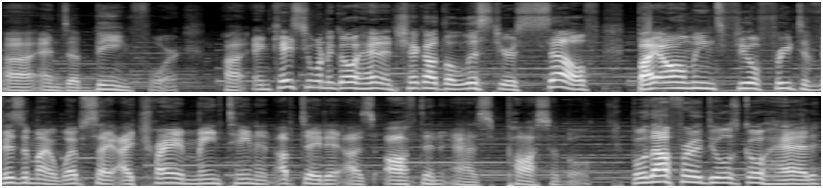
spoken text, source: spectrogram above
uh, ends up being for. Uh, in case you want to go ahead and check out the list yourself, by all means feel free to visit my website. I try and maintain and update it as often as possible. But without further ado, let's go ahead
